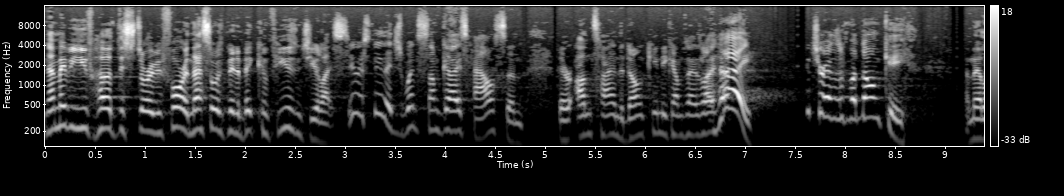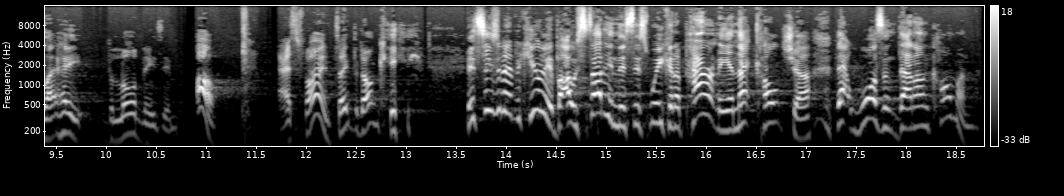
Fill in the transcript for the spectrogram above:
Now, maybe you've heard this story before, and that's always been a bit confusing to you. Like, seriously? They just went to some guy's house and they're untying the donkey, and he comes out and he's like, hey, get your hands off my donkey. And they're like, hey, the Lord needs him. Oh, that's fine. Take the donkey. it seems a bit peculiar, but I was studying this this week, and apparently in that culture, that wasn't that uncommon.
